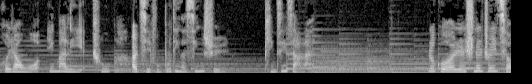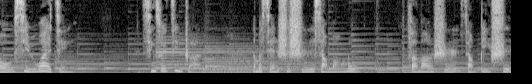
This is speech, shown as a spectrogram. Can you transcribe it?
会让我因卖力演出而起伏不定的心绪平静下来。如果人生的追求系于外境，心随境转，那么闲适时想忙碌，繁忙时想避世。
